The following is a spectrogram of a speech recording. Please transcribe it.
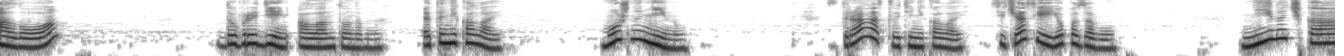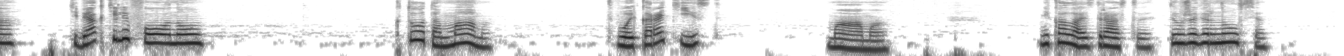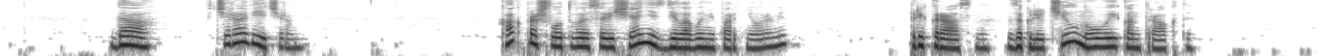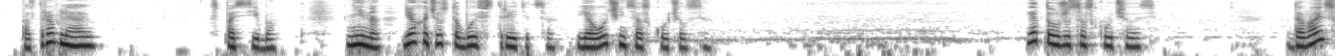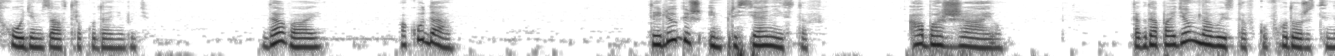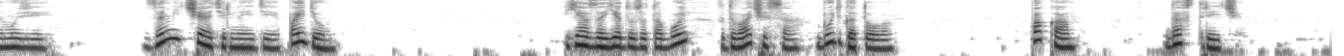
Алло? Добрый день, Алла Антоновна. Это Николай. Можно Нину? Здравствуйте, Николай. Сейчас я ее позову. Ниночка, тебя к телефону. Кто там, мама? Твой каратист. Мама. Николай, здравствуй. Ты уже вернулся? Да, вчера вечером. Как прошло твое совещание с деловыми партнерами? Прекрасно. Заключил новые контракты. Поздравляю. Спасибо. Нина, я хочу с тобой встретиться. Я очень соскучился. Я тоже соскучилась. Давай сходим завтра куда-нибудь. Давай. А куда? Ты любишь импрессионистов? Обожаю. Тогда пойдем на выставку в художественный музей. Замечательная идея. Пойдем. Я заеду за тобой в два часа. Будь готова. Пока. До встречи.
